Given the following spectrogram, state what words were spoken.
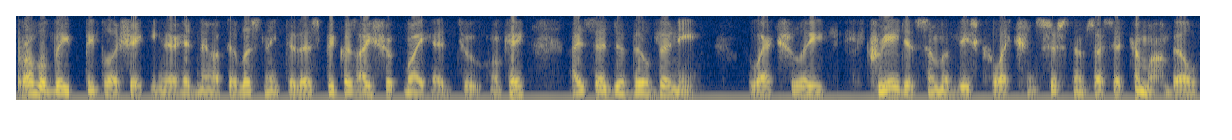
probably people are shaking their head now if they're listening to this because I shook my head too, okay? I said to Bill Binney, who actually created some of these collection systems, I said, come on, Bill,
